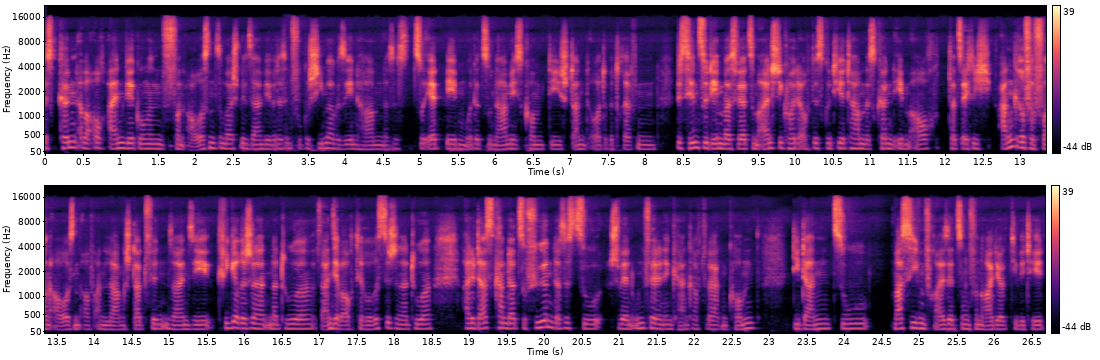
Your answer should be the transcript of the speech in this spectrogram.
Es können aber auch Einwirkungen von außen zum Beispiel sein, wie wir das in Fukushima gesehen haben, dass es zu Erdbeben oder Tsunamis kommt, die Standorte betreffen, bis hin zu dem, was wir zum Einstieg heute auch diskutiert haben. Es können eben auch tatsächlich Angriffe von außen auf Anlagen stattfinden, seien sie kriegerischer Natur, seien sie aber auch terroristischer Natur. All das kann dazu führen, dass es zu schweren Unfällen in Kernkraftwerken kommt, die dann zu massiven Freisetzungen von Radioaktivität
